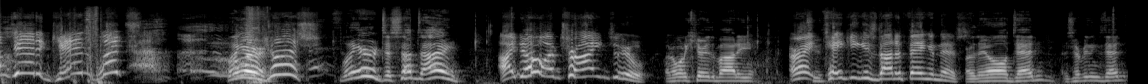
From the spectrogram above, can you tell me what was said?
I'm dead again. What? Oh my gosh! Phlinger, just stop dying. I know. I'm trying to. I don't want to carry the body. All right, taking is not a thing in this. Are they all dead? Is everything dead?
